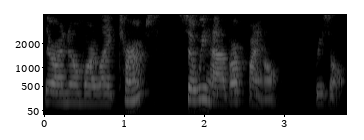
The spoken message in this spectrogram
There are no more like terms, so we have our final result.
